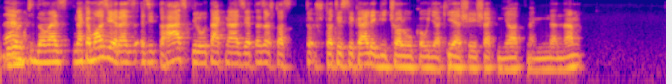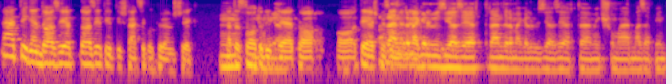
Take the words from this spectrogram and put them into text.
nem tudom, ez, nekem azért ez, ez itt a házpilótáknál azért ez a statisztika eléggé csalóka ugye a kiesések miatt, meg minden, nem? Hát igen, de azért, de azért itt is látszik a különbség. Mm, Tehát ezt a hatodik helyet a, a teljes Rendre megelőzi azért, rendre megelőzi azért eh, Mick Schumacher Mazepint.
